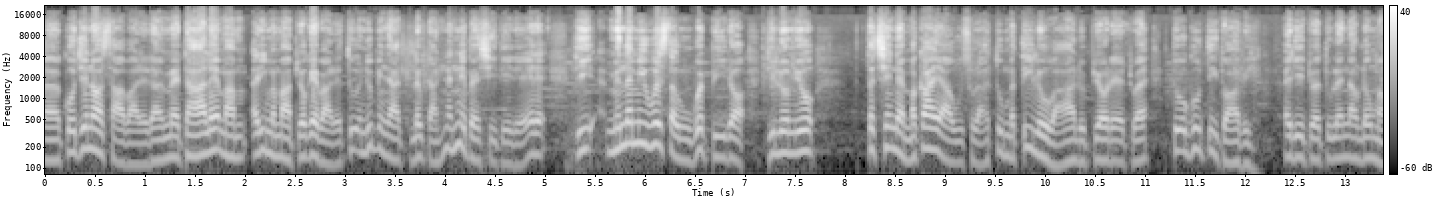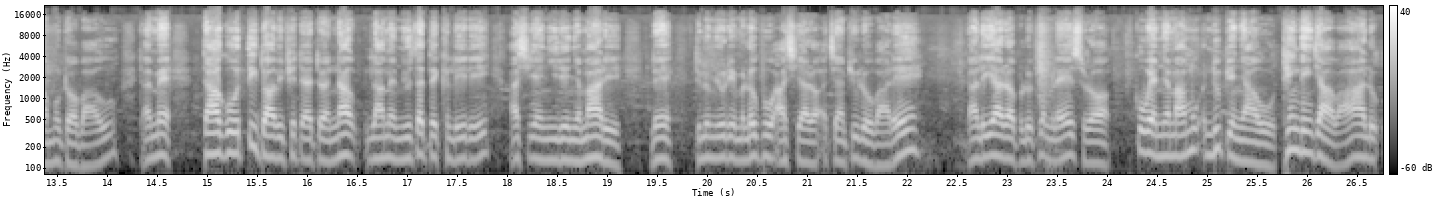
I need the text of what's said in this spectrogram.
အဲကိုချင်းတော့စာပါတယ်ဒါပေမဲ့ဒါလည်းမအဲ့ဒီမမပြောခဲ့ပါတယ်သူအနုပညာလုပ်တာနှစ်နှစ်ပဲရှိသေးတယ်တဲ့ဒီမင်းသမီးဝစ်စုံဝစ်ပြီးတော့ဒီလိုမျိုးတချင်းနဲ့မကရဘူးဆိုတာ तू မသိလို့ပါလို့ပြောတဲ့အတွက် तू အခုသိသွားပြီ အဲ့ဒီအတွက် तू လည်းနောက်လုံးမှာမဟုတ်တော့ပါဘူးဒါပေမဲ့ဒါကိုသိသွားပြီဖြစ်တဲ့အတွက်နောက်လာမယ့်မျိုးဆက်သစ်ကလေးတွေအာရှယညီတွေညီမတွေလည်းဒီလိုမျိုးတွေမလုပ်ဖို့အာရှကတော့အကြံပြုလိုပါတယ်ဒါလေးကတော့ဘယ်လိုဖြစ်မလဲဆိုတော့ကိုယ့်ရဲ့မြန်မာမှုအမှုပညာကိုထိမ့်သိမ့်ကြပါလို့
